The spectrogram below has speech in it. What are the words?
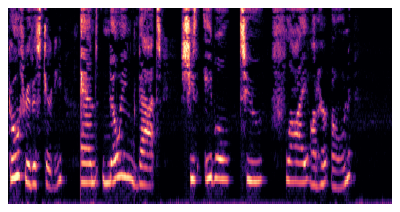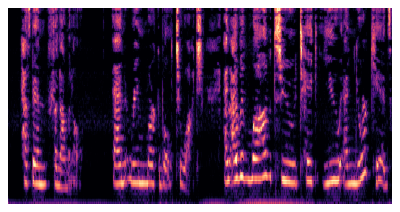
go through this journey and knowing that she's able to fly on her own has been phenomenal and remarkable to watch. And I would love to take you and your kids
